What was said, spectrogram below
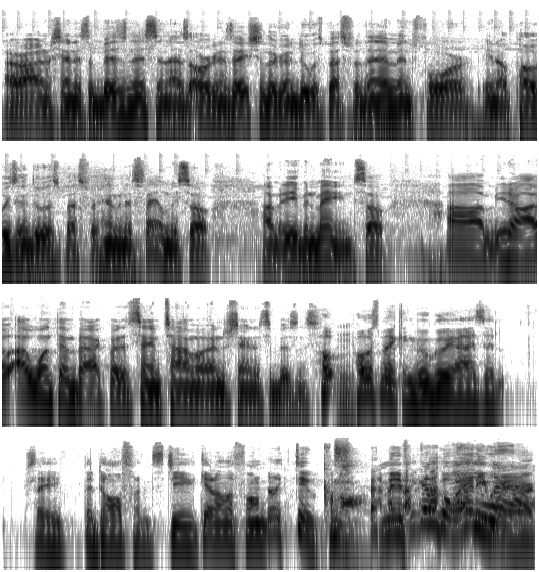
or I understand it's a business, and as an organization, they're going to do what's best for them, and for you know Poe, he's going to do what's best for him and his family. So, um, and even Maine. So, um, you know, I, I, want them back, but at the same time, I understand it's a business. Po- Poe's making googly eyes at say the Dolphins. Do you get on the phone and be like, dude, come on. I mean, if you're gonna go anywhere,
